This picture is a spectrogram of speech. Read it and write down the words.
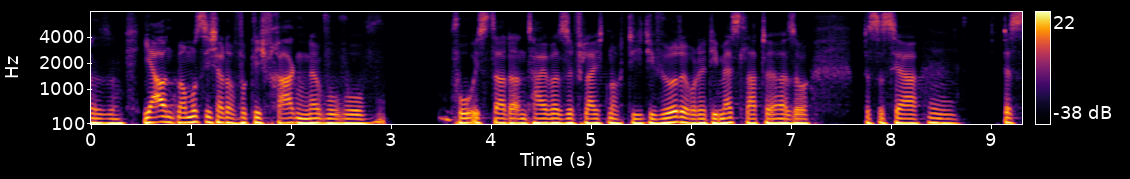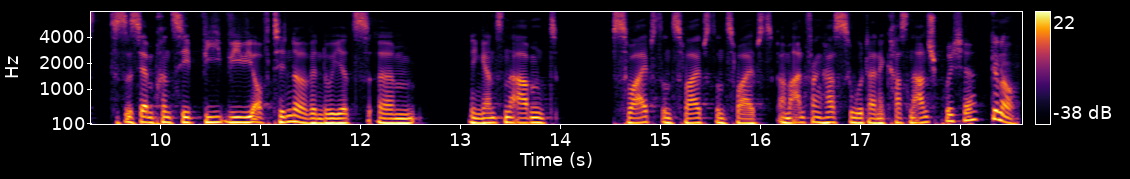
Also. Ja, und man muss sich halt auch wirklich fragen, ne, wo, wo, wo ist da dann teilweise vielleicht noch die, die Würde oder die Messlatte? Also, das ist ja, hm. das, das ist ja im Prinzip wie, wie, wie auf Tinder, wenn du jetzt ähm, den ganzen Abend swipest und swipest und swipest. Am Anfang hast du deine krassen Ansprüche. Genau.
